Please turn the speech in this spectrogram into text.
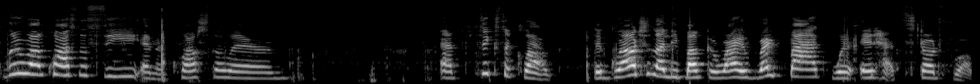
flew across the sea and across the land. At six o'clock, the grouchy ladybug arrived right back where it had started from.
